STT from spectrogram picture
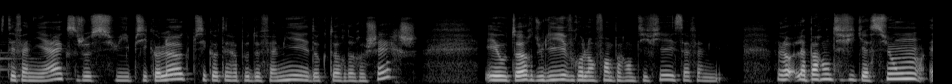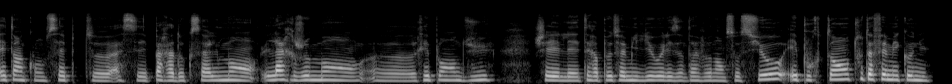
Stéphanie Axe, je suis psychologue, psychothérapeute de famille et docteur de recherche et auteur du livre L'enfant parentifié et sa famille. La parentification est un concept assez paradoxalement largement euh, répandu chez les thérapeutes familiaux et les intervenants sociaux et pourtant tout à fait méconnu.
